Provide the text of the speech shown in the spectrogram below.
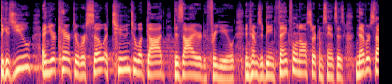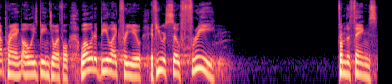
Because you and your character were so attuned to what God desired for you in terms of being thankful in all circumstances, never stop praying, always being joyful. What would it be like for you if you were so free from the things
